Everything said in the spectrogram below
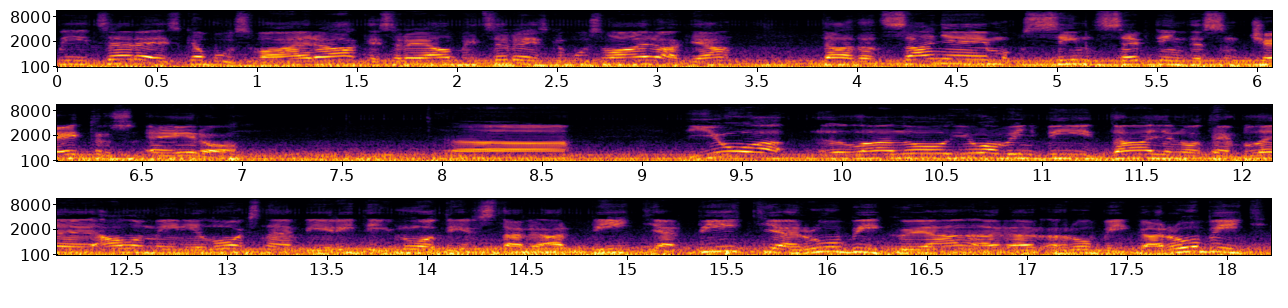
biju cerējis, ka būs vairāk, es reāli biju cerējis, ka būs vairāk, jā. Tātad saņēmu 174 eiro. Uh, Jo, la, nu, jo viņi bija daļa no tiem alumīnija loksnēm, bija ritīgi nodirst ar, ar pīķi, ar pīķi, ar rubīku, jā, ar, ar, rubīku, ar rubīķi,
